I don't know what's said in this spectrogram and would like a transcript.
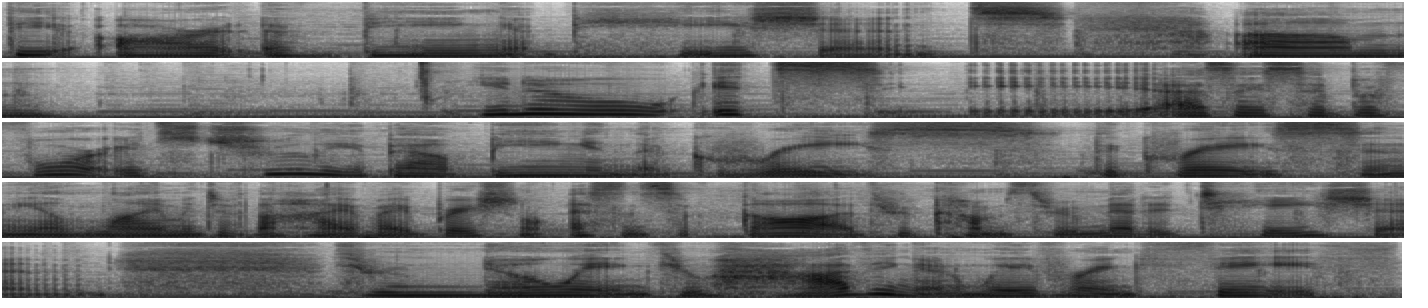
the art of being patient. Um, you know, it's, as I said before, it's truly about being in the grace, the grace and the alignment of the high vibrational essence of God through comes through meditation, through knowing, through having unwavering faith.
